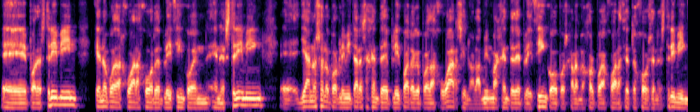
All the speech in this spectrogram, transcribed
eh, por streaming, que no puedas jugar a juegos de Play 5 en, streaming, eh, ya no solo por limitar a esa gente de Play 4 que pueda jugar, sino a la misma gente de Play 5, pues que a lo mejor pueda jugar a ciertos juegos en streaming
